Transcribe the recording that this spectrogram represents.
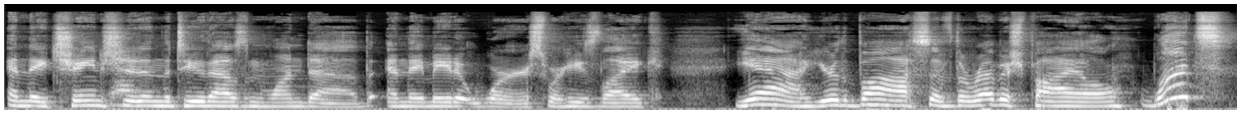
And they changed it in the 2001 dub, and they made it worse. Where he's like, "Yeah, you're the boss of the rubbish pile." What?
